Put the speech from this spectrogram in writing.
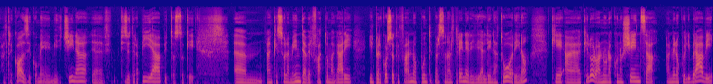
altre cose come medicina, eh, fisioterapia, piuttosto che um, anche solamente aver fatto magari il percorso che fanno appunto i personal trainer, gli allenatori, no? che, uh, che loro hanno una conoscenza almeno quelli bravi,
